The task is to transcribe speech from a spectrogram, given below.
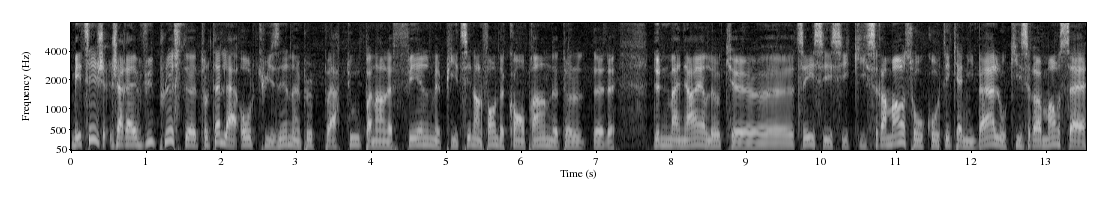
Mais tu sais, j'aurais vu plus de, tout le temps de la haute cuisine un peu partout pendant le film. Puis tu sais, dans le fond, de comprendre d'une manière là, que, euh, tu sais, qu'il se ramasse au côté cannibale ou qu'il se ramasse à.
